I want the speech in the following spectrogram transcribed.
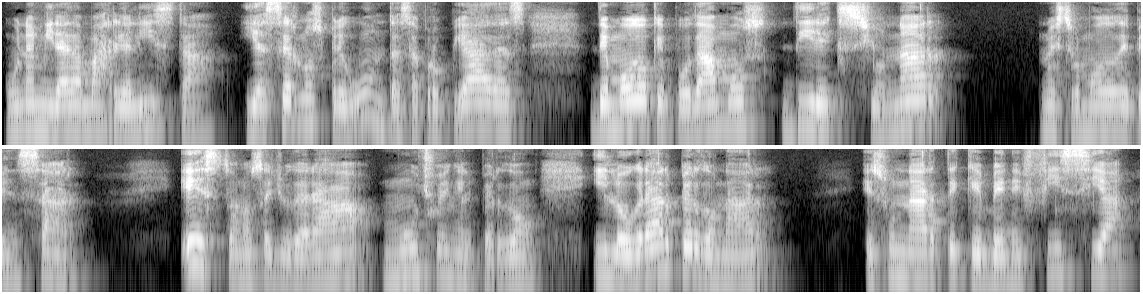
una mirada más realista y hacernos preguntas apropiadas de modo que podamos direccionar nuestro modo de pensar. Esto nos ayudará mucho en el perdón y lograr perdonar es un arte que beneficia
